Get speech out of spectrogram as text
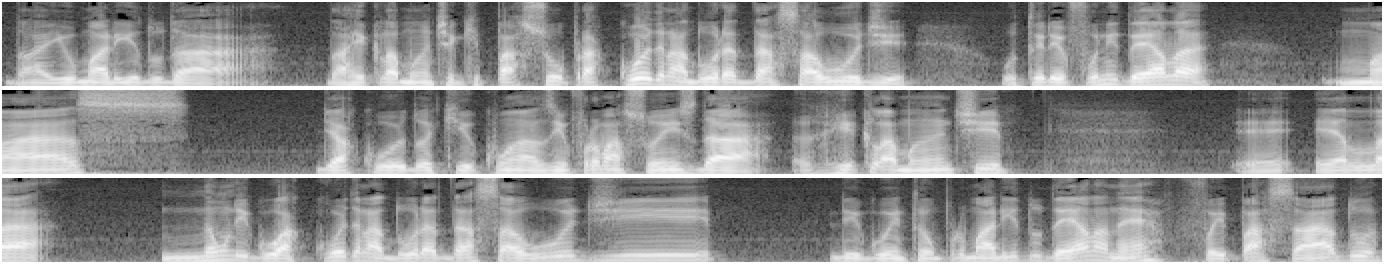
daí o marido da, da reclamante aqui passou para a coordenadora da saúde o telefone dela, mas de acordo aqui com as informações da reclamante, é, ela não ligou a coordenadora da saúde ligou então para o marido dela, né? Foi passado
